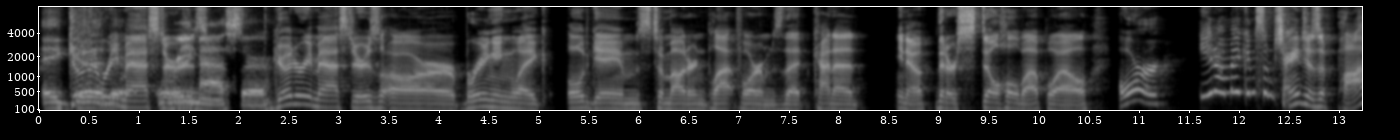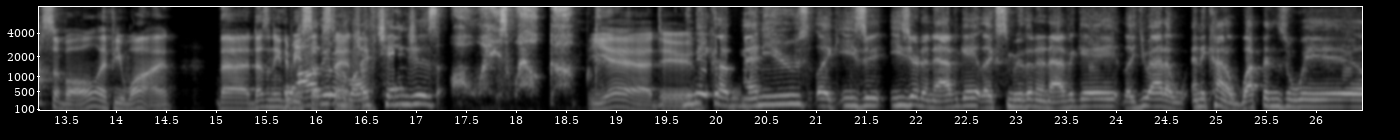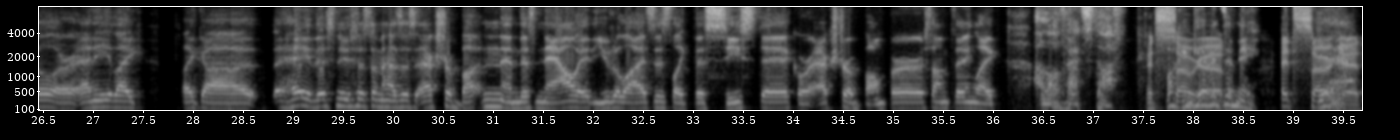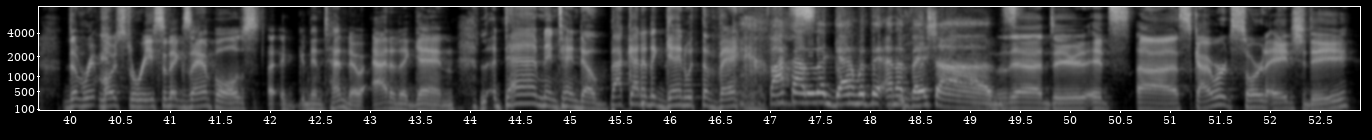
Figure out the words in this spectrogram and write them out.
a Good good, remasters. remaster. Good remasters are bringing like old games to modern platforms that kind of, you know, that are still hold up well, or you know, making some changes if possible, if you want. That doesn't need to be Quality of substantial. life changes always welcome. Yeah, dude. You make a menus like easier easier to navigate, like smoother to navigate. Like you add a any kind of weapons wheel or any like like uh hey, this new system has this extra button and this now it utilizes like this C stick or extra bumper or something. Like I love that stuff. It's Fucking so give it good. to me. It's so Yeah. good. The re- most recent examples, uh, Nintendo added again. L- Damn, Nintendo, back at it again with the van. Back at it again with the innovations. Yeah, dude, it's uh Skyward Sword HD.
